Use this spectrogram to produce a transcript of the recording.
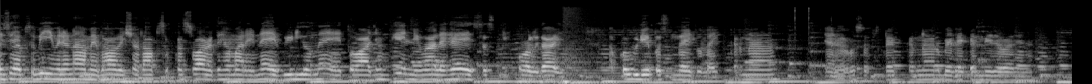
कैसे आप सभी मेरा नाम है भावेश और आप सबका स्वागत है हमारे नए वीडियो में। तो आज हम खेलने वाले हैं सस्ती कॉल गाइस आपको वीडियो पसंद आए तो लाइक करना, चैनल को सब्सक्राइब करना और बेल आइकन भी दबा देना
